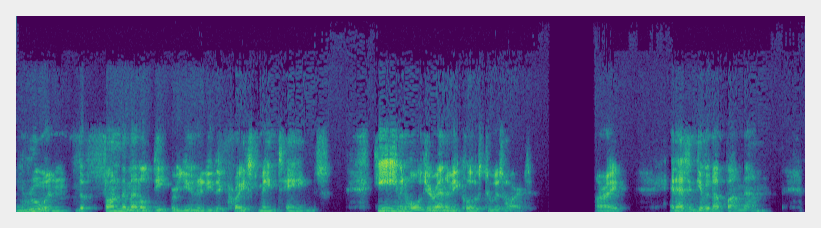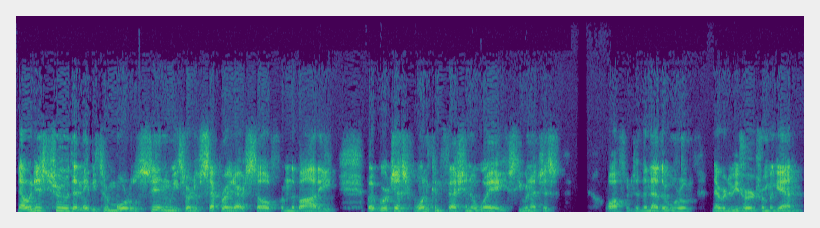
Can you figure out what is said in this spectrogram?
ruin the fundamental, deeper unity that Christ maintains. He even holds your enemy close to his heart, all right, and hasn't given up on them. Now, it is true that maybe through mortal sin we sort of separate ourselves from the body, but we're just one confession away. See, we're not just off into the netherworld, never to be heard from again.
